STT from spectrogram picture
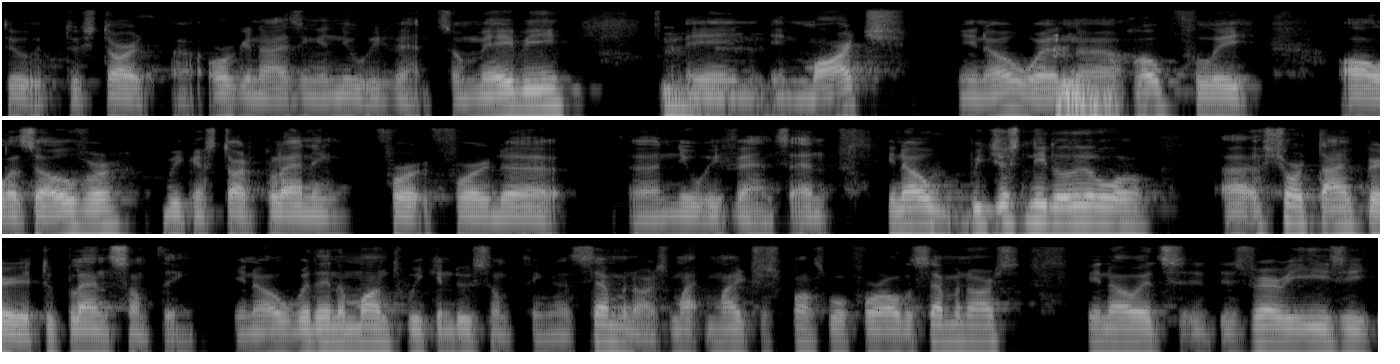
to to start uh, organizing a new event. So maybe in in March, you know, when uh, hopefully all is over, we can start planning for for the uh, new events. And you know, we just need a little uh, a short time period to plan something. You know, within a month we can do something. Uh, seminars, Mi- Mike's responsible for all the seminars. You know, it's it's very easy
